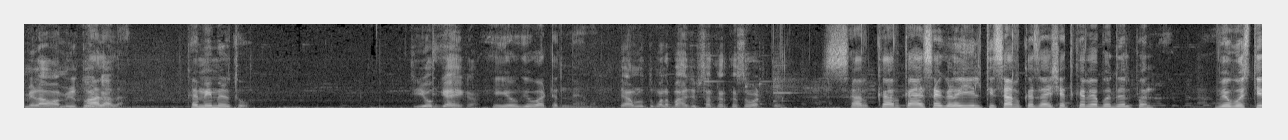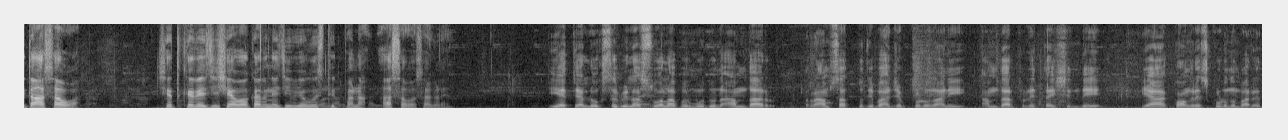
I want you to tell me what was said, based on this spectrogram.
मिळावा मिळतो मालाला. कमी मिळतो. ती योग्य आहे का? हे योग्य वाटत नाही आम्हाला. त्यामुळे तुम्हाला भाजप सरकार कसं वाटतंय? सरकार काय सगळं येईल ती सारखंच आहे शेतकऱ्याबद्दल पण व्यवस्थित असावा. शेतकऱ्याची सेवा करण्याची व्यवस्थितपणा असावा सगळ्या. येत्या लोकसभेला सोलापूरमधून आमदार राम सातपुते भाजपकडून आणि आमदार प्रणितताई शिंदे या काँग्रेसकडून उभारल्यात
